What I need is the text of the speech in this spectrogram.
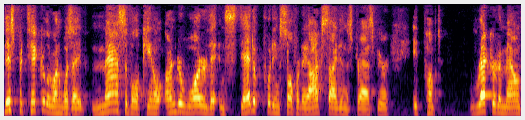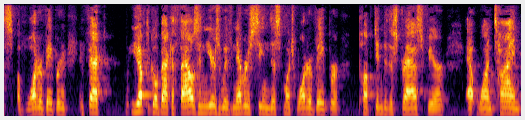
This particular one was a massive volcano underwater that instead of putting sulfur dioxide in the stratosphere, it pumped record amounts of water vapor. In fact, you have to go back a thousand years. We've never seen this much water vapor pumped into the stratosphere at one time.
